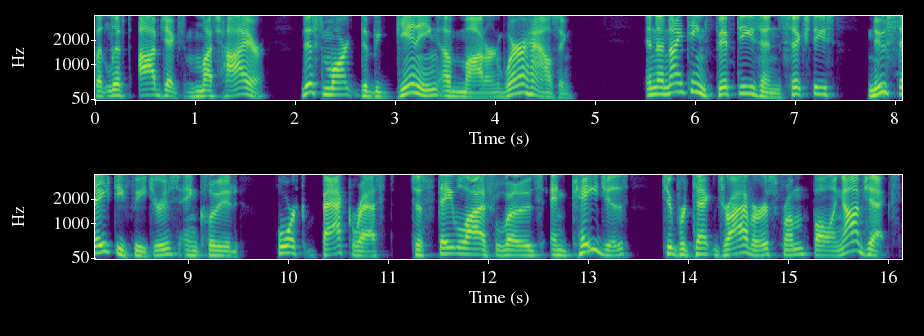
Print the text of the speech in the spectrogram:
but lift objects much higher. This marked the beginning of modern warehousing. In the 1950s and 60s, new safety features included fork backrest to stabilize loads and cages to protect drivers from falling objects.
